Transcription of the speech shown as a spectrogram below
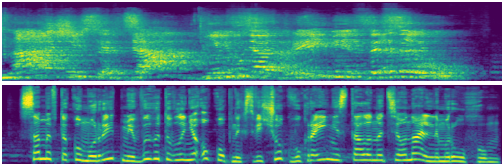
Наші серця б'ються в ритмі ЗСУ. Саме в такому ритмі виготовлення окопних свічок в Україні стало національним рухом.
